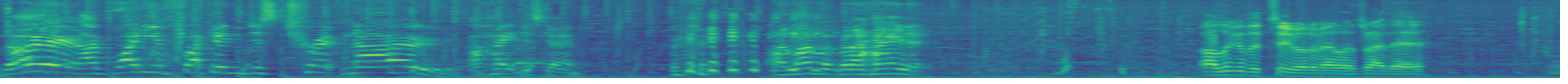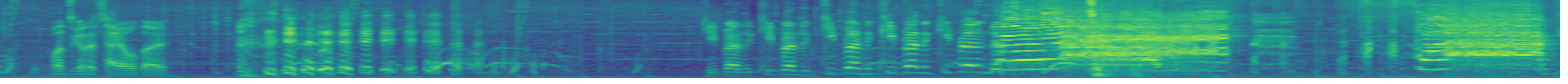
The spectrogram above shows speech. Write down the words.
No! I, why do you fucking just trip? No! I hate this game. I love it, but I hate it. Oh, look at the two watermelons right there. One's got a tail though. keep running, keep running, keep running, keep running, keep running. No! Fuck!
